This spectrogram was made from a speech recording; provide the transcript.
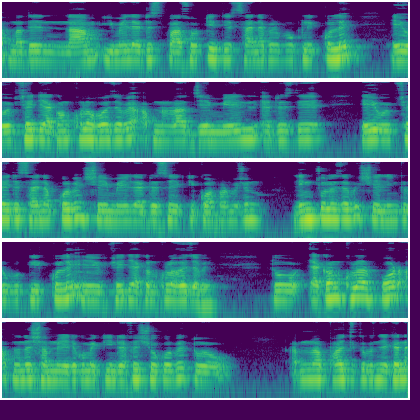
আপনাদের নাম ইমেল অ্যাড্রেস পাসওয়ার্ডটি দিয়ে সাইন আপের উপর ক্লিক করলে এই ওয়েবসাইটে অ্যাকাউন্ট খোলা হয়ে যাবে। আপনারা যে মেইল অ্যাড্রেস দিয়ে এই ওয়েবসাইটে সাইন আপ করবেন, সেই মেইল অ্যাড্রেসে একটি কনফার্মেশন লিঙ্ক চলে যাবে। সেই লিঙ্কের উপর ক্লিক করলে এই ওয়েবসাইটে অ্যাকাউন্ট খোলা হয়ে যাবে। তো অ্যাকাউন্ট খোলার পর আপনাদের সামনে এরকম একটি ইন্টারফেস শো করবে। তো আপনারা ফার্স্ট দেখতে পাচ্ছেন এখানে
